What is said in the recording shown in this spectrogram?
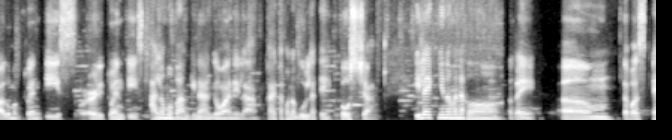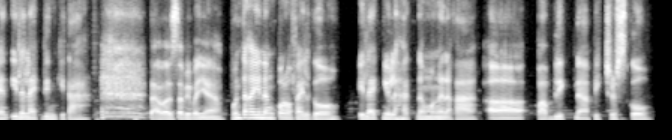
bago mag-20s or early 20s. Alam mo ba ang ginagawa nila? Kahit ako nagulat eh. Post siya. I-like niyo naman ako. Okay. Um, tapos, and ilalike din kita. tapos sabi pa niya, punta kayo ng profile ko, i-like nyo lahat ng mga naka-public uh, na pictures ko.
